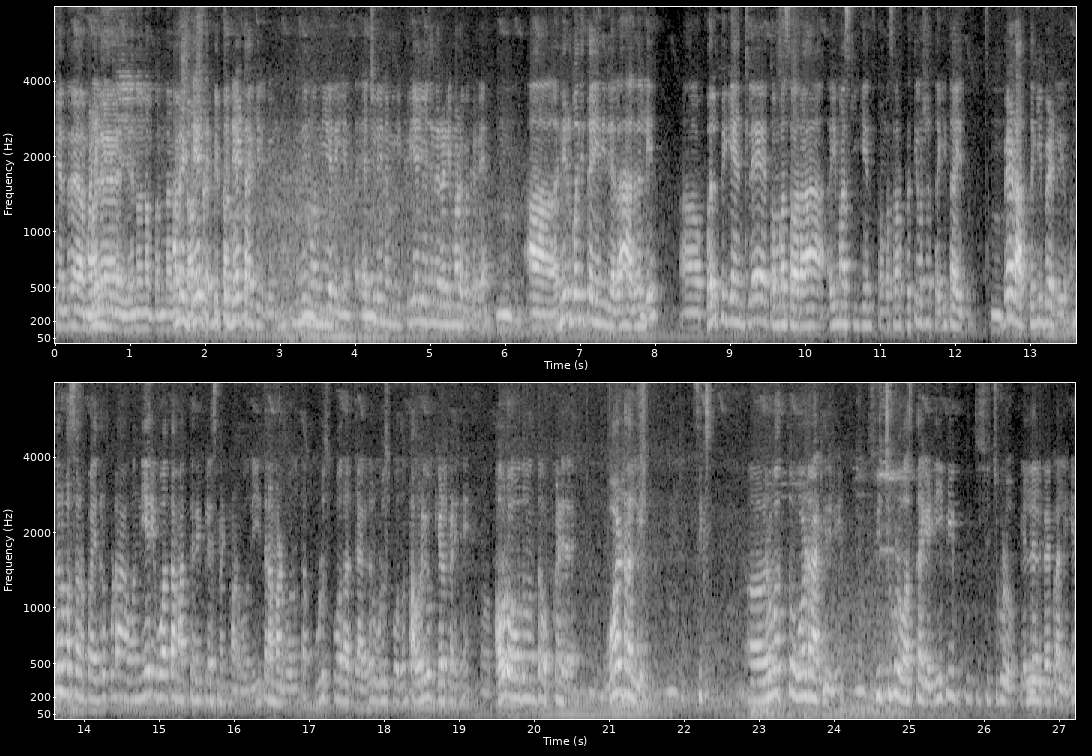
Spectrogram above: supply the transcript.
ಯಾಕೆಂದ್ರೆ ಮಳೆ ಏನೋ ಬಂದಾಗ ಆಮೇಲೆ ಡೇಟ್ ಸರ್ಕ್ಯೂಟ್ ವಿತ್ ಡೇಟ್ ಹಾಕಿದ್ವಿ ಮುಂದಿನ ಒನ್ ಇಯರ್ಗೆ ಅಂತ. ಆಕ್ಚುಲಿ ನಮಗೆ ಕ್ರಿಯಾ ಯೋಜನೆ ರೆಡಿ ಮಾಡ್ಬೇಕಾದ್ರೆ ಆ ಅನಿರ್ಬಂಧಿತ ಏನಿದೆಯಲ್ಲ ಅದರಲ್ಲಿ ಬಲ್ಪಿಗೆ ಅಂತಲೇ ತೊಂಬತ್ ಸಾವಿರ ಐ ಮಾಸ್ಕಿಗೆ ಅಂತ ತೊಂಬತ್ ಸಾವಿರ ಪ್ರತಿ ವರ್ಷ ತೆಗಿತಾ ಇತ್ತು ಬೇಡ ಅದ್ ತೆಗಿಬೇಡ್ರಿ. ಒಂದ್ ಅರವತ್ ಸಾವಿರ ರೂಪಾಯಿ ಇದ್ರು ಕೂಡ ಒಂದ್ ಇಯರಿಗೆ ಹೋತಾ ಮತ್ತೆ ರಿಪ್ಲೇಸ್ಮೆಂಟ್ ಮಾಡ್ಬೋದು ಈ ತರ ಮಾಡ್ಬೋದು ಅಂತ ಉಳಿಸಬಹುದಾದ ಜಾಗದಲ್ಲಿ ಉಳಿಸಬಹುದು ಅಂತ ಅವರಿಗೂ ಕೇಳ್ಕೊಂಡಿದ್ದೀನಿ ಅವರು ಹೌದು ಅಂತ ಒಪ್ಕೊಂಡಿದ್ದಾರೆ. ಓಲ್ಡ್ ಅಲ್ಲಿ. ಸಿಕ್ಸ್ ಅರವತ್ತು ಓಲ್ಡರ್ ಹಾಕಿದೀವಿ. ಸ್ವಿಚ್ಗಳು ಹೊಸದಾಗಿ ಡಿ ಪಿ ಸ್ವಿಚ್ಗಳು ಎಲ್ಲೆಲ್ಲಿ ಬೇಕೋ ಅಲ್ಲಿಗೆ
